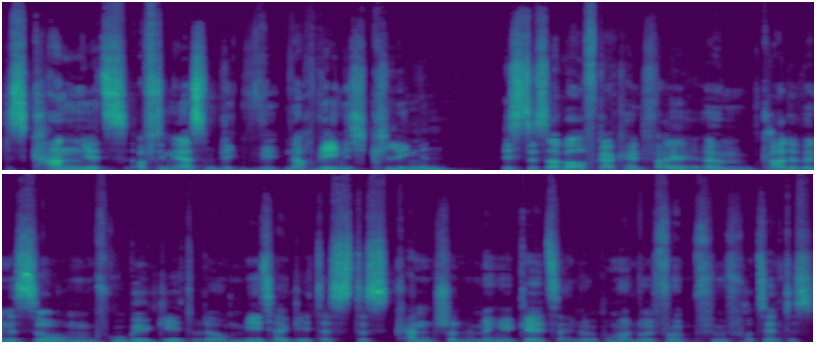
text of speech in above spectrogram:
Das kann jetzt auf den ersten Blick nach wenig klingen, ist es aber auf gar keinen Fall. Ähm, gerade wenn es so um Google geht oder um Meta geht, das, das kann schon eine Menge Geld sein, 0,05 Prozent des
